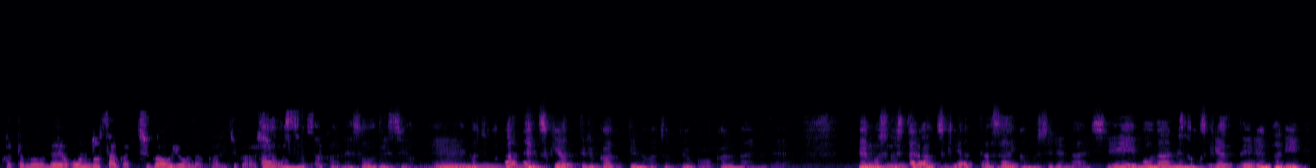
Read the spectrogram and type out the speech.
方のね、温度差が違うような感じがします、ね、温度差がね、そうですよね。まあ、何年付き合ってるかっていうのがちょっとよくわからないので、でもしかしたら付き合って浅いかもしれないし、もう何年も付き合っているのに、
